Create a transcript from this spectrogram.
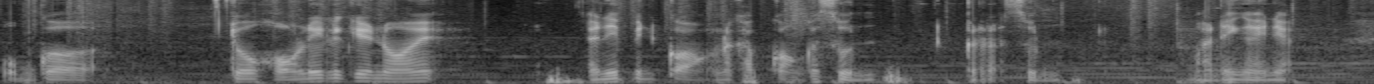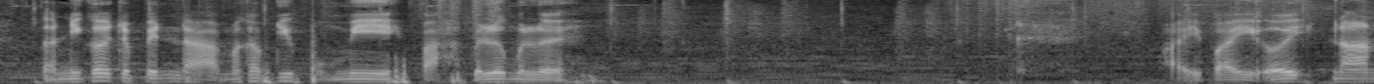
ผมก็โจของเล็กๆน้อยๆอันนี้เป็นกล่องนะครับกล่องกระสุนกระสุนมาได้ไงเนี่ยตอนนี้ก็จะเป็นดาบนะครับที่ผมมีปะไปเริ่มมันเลยไปไปเอ้ยนั่น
